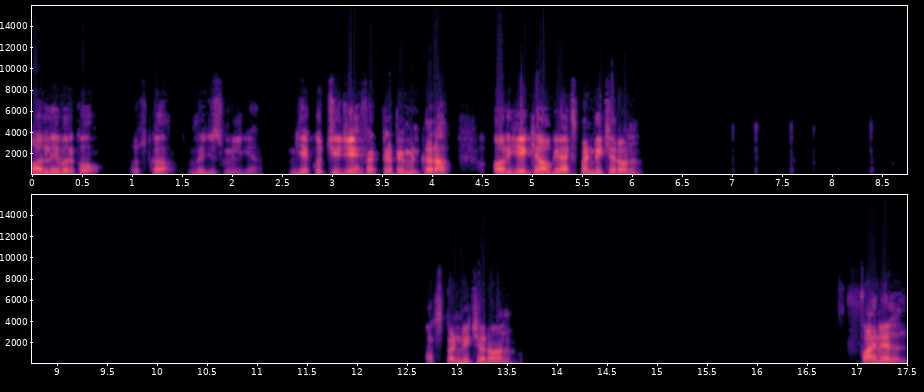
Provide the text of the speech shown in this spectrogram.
और लेबर को उसका वेजेस मिल गया। ये कुछ चीज़ें फैक्टर पेमेंट करा। और ये क्या हो गया expenditure on expenditure on. Final.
